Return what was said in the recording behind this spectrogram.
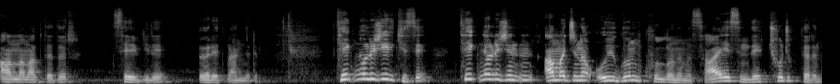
anlamaktadır sevgili öğretmenlerim. Teknoloji ilkesi teknolojinin amacına uygun kullanımı sayesinde çocukların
